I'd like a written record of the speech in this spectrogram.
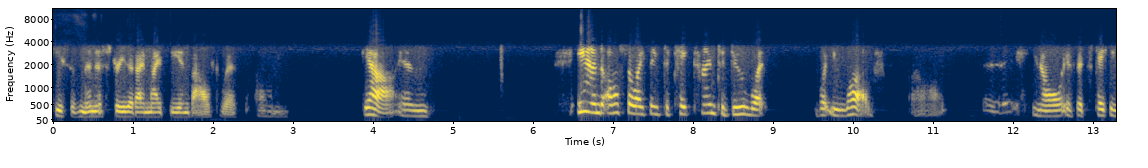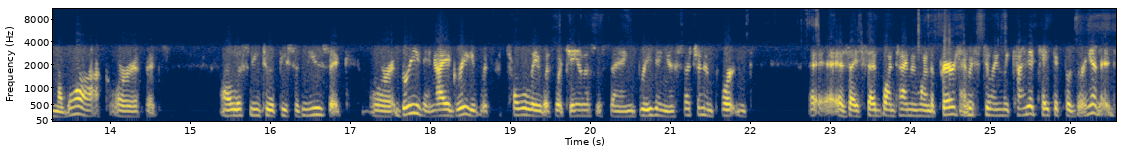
piece of ministry that i might be involved with? Um, yeah and and also I think to take time to do what what you love. Uh, you know, if it's taking a walk or if it's uh, listening to a piece of music or breathing. I agree with totally with what Janice was saying. Breathing is such an important. As I said one time in one of the prayers I was doing, we kind of take it for granted,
